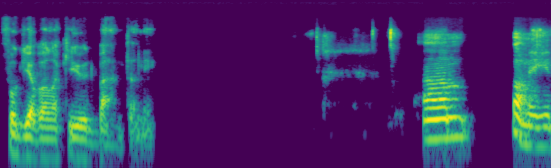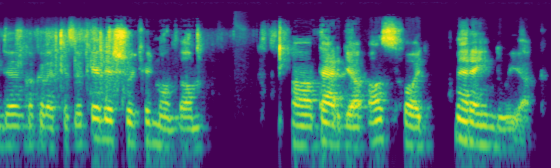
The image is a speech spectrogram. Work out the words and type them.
fogja valaki őt bántani. Um, van még időnk a következő kérdésre, úgyhogy mondom. A tárgya az, hogy merre induljak.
